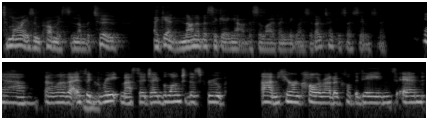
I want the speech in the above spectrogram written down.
tomorrow isn't promised. And number two, again, none of us are getting out of this alive anyway. So don't take it so seriously. Yeah, I love that. It's a mm-hmm. great message. I belong to this group um, here in Colorado called the Danes, and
